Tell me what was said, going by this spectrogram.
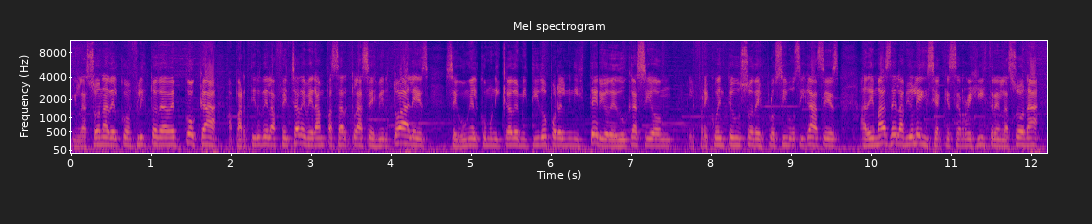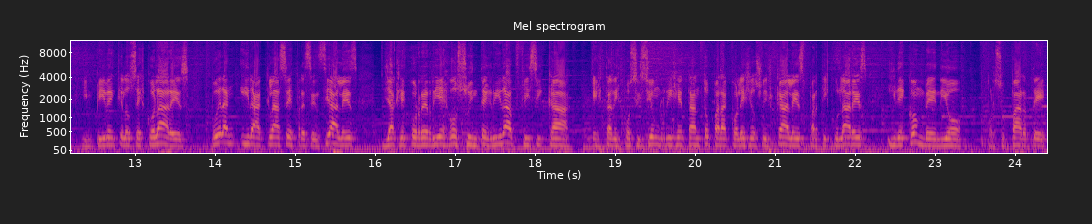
en la zona del conflicto de Adepcoca a partir de la fecha deberán pasar clases virtuales, según el comunicado emitido por el Ministerio de Educación. El frecuente uso de explosivos y gases, además de la violencia que se registra en la zona, impiden que los escolares puedan ir a clases presenciales, ya que corre riesgo su integridad física. Esta disposición rige tanto para colegios fiscales, particulares y de convenio por su parte,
